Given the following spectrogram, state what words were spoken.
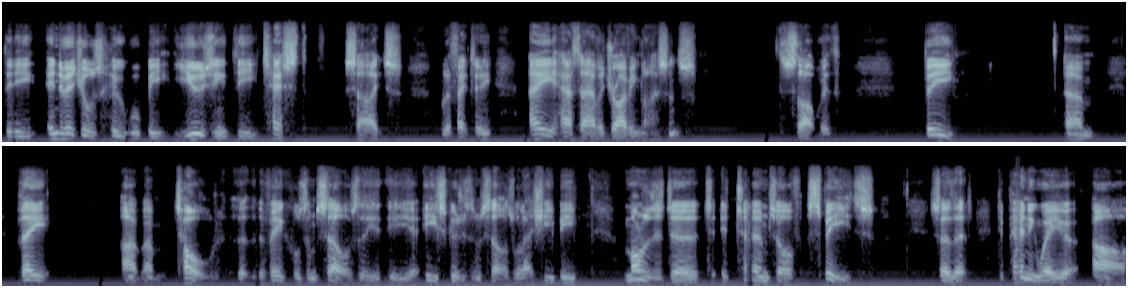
The individuals who will be using the test sites will effectively A, have to have a driving license to start with, B, um, they are um, told that the vehicles themselves, the, the e-scooters themselves, will actually be monitored uh, in terms of speeds, so that depending where you are,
